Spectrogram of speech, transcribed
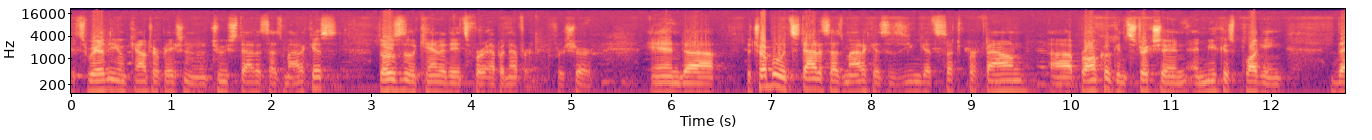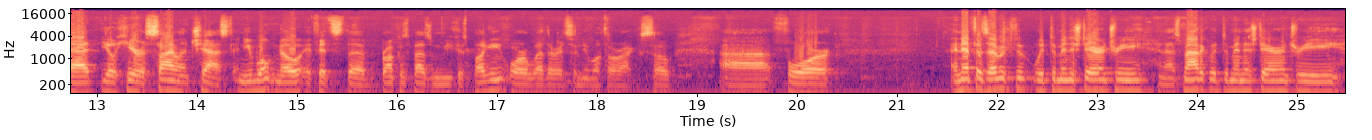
It's rare that you encounter a patient in a true status asthmaticus. Those are the candidates for epinephrine, for sure. And uh, the trouble with status asthmaticus is you can get such profound uh, bronchoconstriction and mucus plugging that you'll hear a silent chest, and you won't know if it's the bronchospasm mucus plugging or whether it's a pneumothorax. So, uh, for an emphysemic th- with diminished air entry, an asthmatic with diminished air entry,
